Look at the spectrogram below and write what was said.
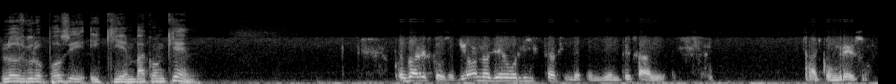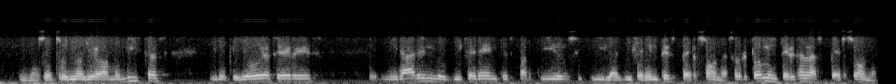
los grupos y, y quién va con quién. Pues varias cosas. Yo no llevo listas independientes al, al Congreso. Nosotros no llevamos listas y lo que yo voy a hacer es mirar en los diferentes partidos y las diferentes personas. Sobre todo me interesan las personas,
